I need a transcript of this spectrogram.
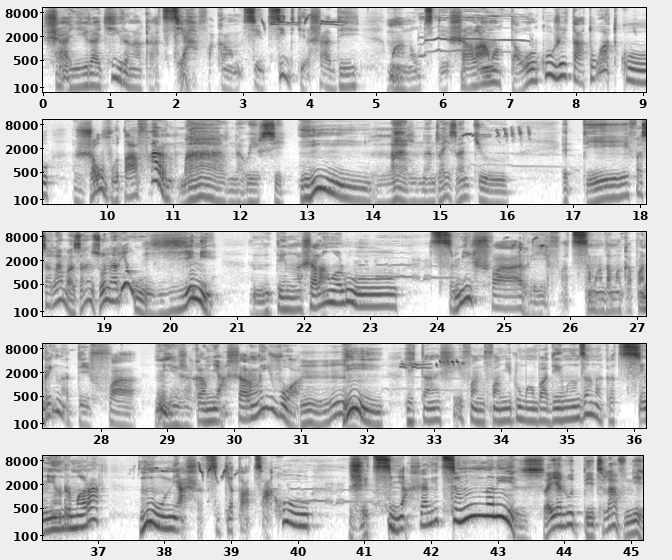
Sahiran-kirana ka tsy afaka mitsiditsidika sady manao tsy dia salama daholo koa zay tato ho ato ko zao vao tafarina. Marina hoe ry se. Humm lalina ndray zany ko. De efa salama zany zao nareo? Ieny e, ny tena salama aloha tsy misy fa rehefa tsy manda mankam-pandriana de efa Miezaka miasa raivo a! Hii! Hitan'se fa ny famelomam-bady aman-janaka tsy miandry marary noho ny asantsika tantsakoa o! Ze tsy miasa anie tsy nonina anie! Zay aloha dia tsy laviny e!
